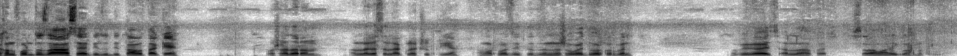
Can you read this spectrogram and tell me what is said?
এখন পর্যন্ত যা আছে আর কি, যদি তাও থাকে অসাধারণ। আল্লাহ কাছে লাখ লাখ শুক্রিয়া। আমার প্রজেক্টের জন্য সবাই দোয়া করবেন। ওকে গাইজ আল্লাহ হাফেজ। সালাম আলাইকুম রহমতুল্লাহ।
